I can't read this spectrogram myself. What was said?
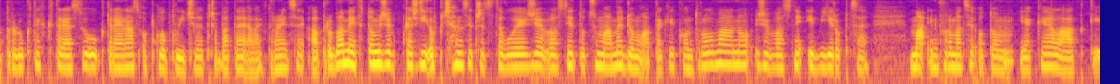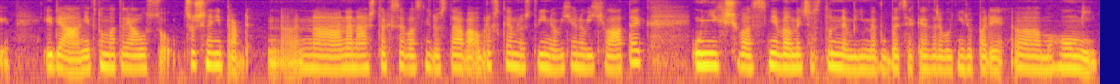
produktech, které, jsou, které nás obklopují, čili třeba té elektronice. A problém je v tom, že každý občan si představuje, že vlastně to, co máme doma, tak je kontrolováno, že vlastně i výrobce má informaci o tom, jaké látky ideálně v tom materiálu jsou, což není pravda. Na, na náš trh se vlastně dostává obrovské množství nových a nových látek, u nichž vlastně velmi často nevíme vůbec, jaké zdravotní dopady uh, mohou mít.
